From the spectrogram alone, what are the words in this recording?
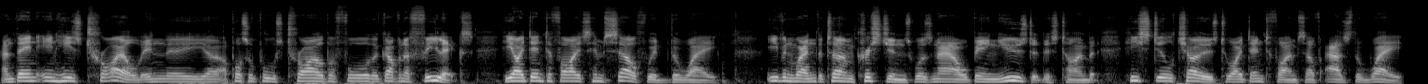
And then in his trial, in the uh, Apostle Paul's trial before the governor Felix, he identifies himself with the way even when the term Christians was now being used at this time, but he still chose to identify himself as the way.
